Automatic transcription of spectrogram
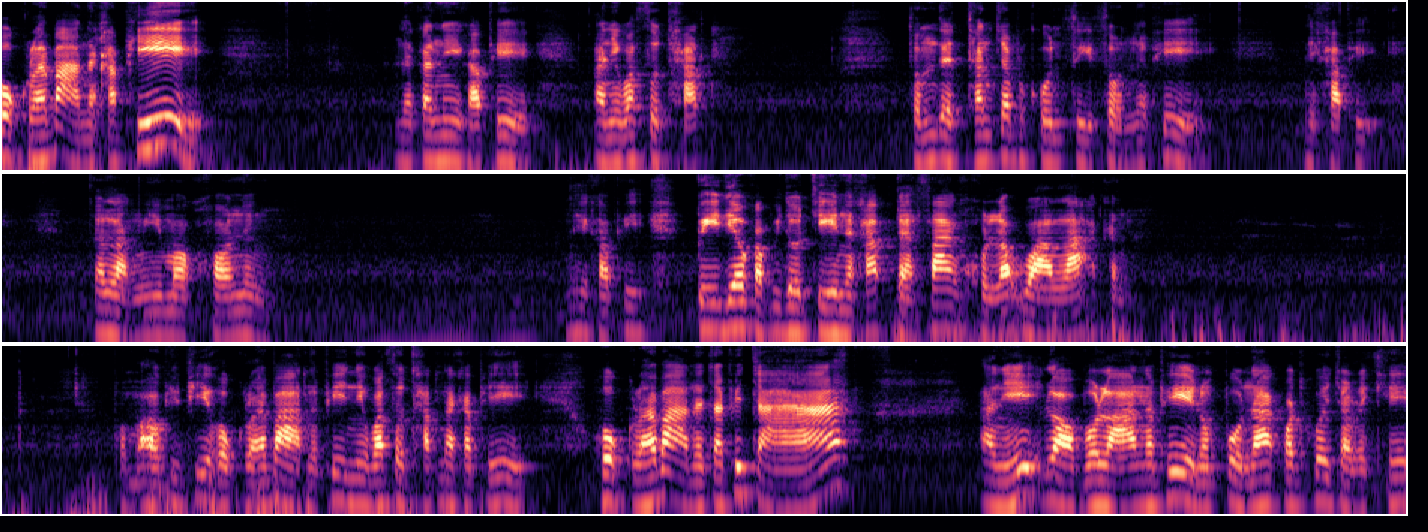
หกร้อยบาทนะครับพี่ แล้วก็นี่ครับพี่ อันนี้วัดสุทัศน์สมเด็จท่านเจ้าพระคุณสีสนนะพี่ นี่ครับพี่ ด้านหลังมีมอคอหนึ่ง นี่ครับพี่ ปีเดียวกับอิโดจีนนะครับ แต่สร้างคนละวาระกัน ผมเอาพี่พี่หกร้อยบาทนะพี่นี่วัดสุทัศน์นะครับพี่หกร้อยบาทนะจ๊ะพี่จ๋า อันนี้หล่อโบราณนะพี่หลวงปู่นาควัดห้วยจระเข้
